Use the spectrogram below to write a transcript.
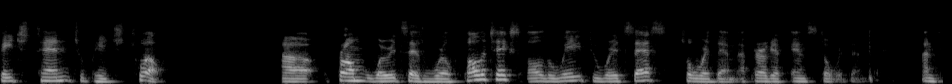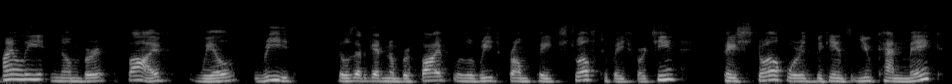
page 10 to page 12. Uh, from where it says world politics all the way to where it says toward them, a paragraph ends toward them. And finally, number five will read, those that get number five will read from page 12 to page 14. Page 12 where it begins, you can make,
